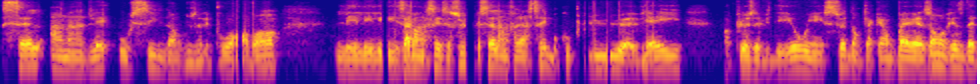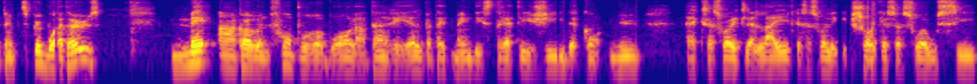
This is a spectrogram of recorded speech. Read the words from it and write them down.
celle en anglais aussi. Donc, vous allez pouvoir voir les, les avancées. C'est sûr que celle en français est beaucoup plus euh, vieille, plus de vidéos et ainsi de suite. Donc, la comparaison risque d'être un petit peu boiteuse. Mais encore une fois, on pourra voir en temps réel peut-être même des stratégies de contenu, euh, que ce soit avec le live, que ce soit les shorts, que ce soit aussi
